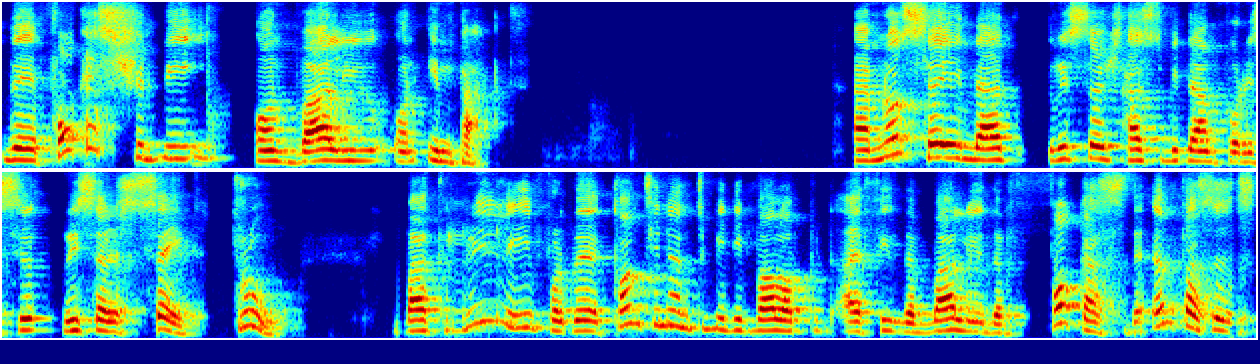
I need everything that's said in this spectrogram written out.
the focus should be on value, on impact. I'm not saying that research has to be done for research sake, true. But really, for the continent to be developed, I think the value, the focus, the emphasis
